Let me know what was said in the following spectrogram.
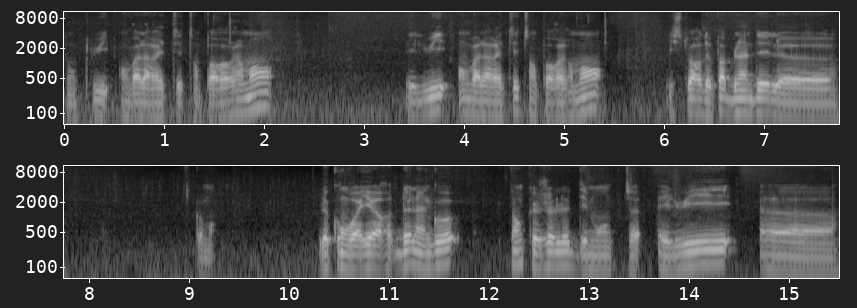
Donc lui, on va l'arrêter temporairement. Et lui, on va l'arrêter temporairement. Histoire de pas blinder le... Comment Le convoyeur de lingots. Tant que je le démonte. Et lui... Ben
